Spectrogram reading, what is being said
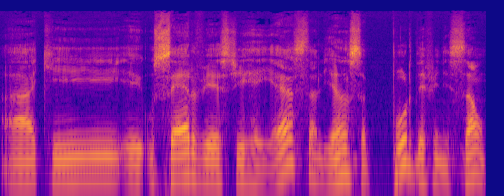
ah, que eh, serve este rei. Essa aliança, por definição,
